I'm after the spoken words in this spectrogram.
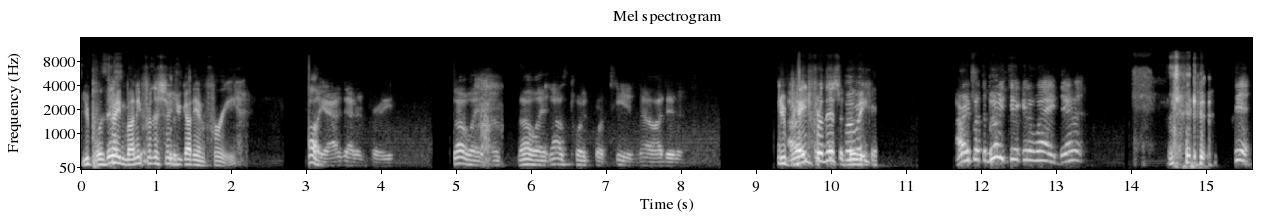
You Was paid this- money for this, or you got in free? Oh yeah, I got it free. No wait, no wait, that was 2014. No, I didn't. You I paid for this the movie? I already put the movie ticket away. Damn it! Shit.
